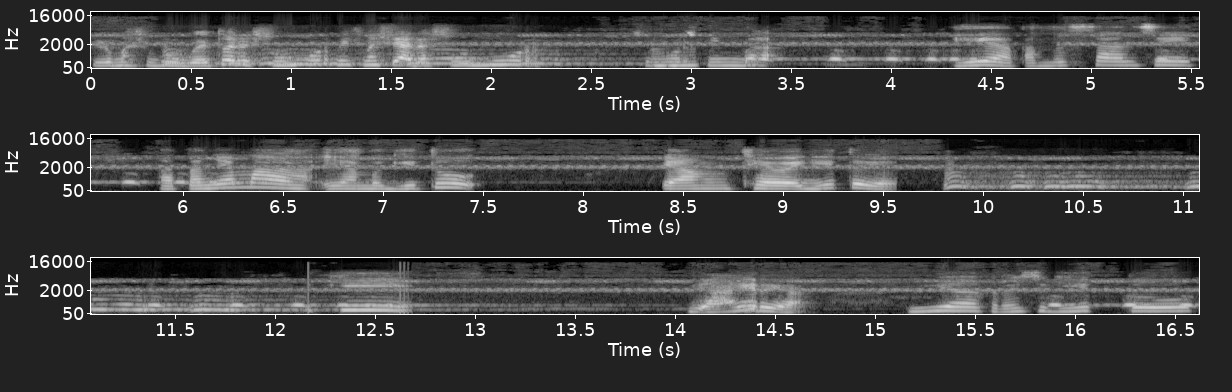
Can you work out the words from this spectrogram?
di rumah sepupu gue tuh ada sumur nih masih ada sumur sumur timba Iya, pantesan sih. Katanya mah yang begitu yang cewek gitu ya. Ki. di air ya Iya, katanya sih gitu.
